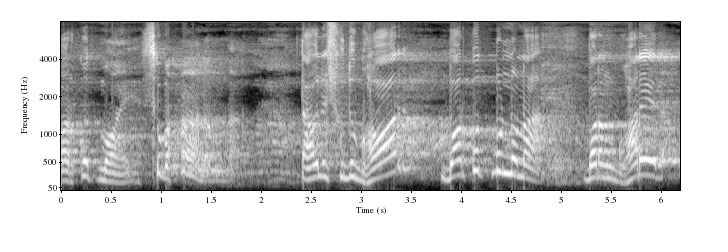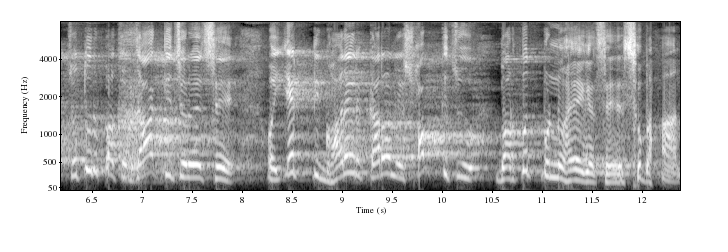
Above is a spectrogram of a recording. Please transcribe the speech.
বরকতময়। সুবাহান আল্লাহ তাহলে শুধু ঘর বরকতপূর্ণ না, বরং ঘরের চতুর্পাশে যা কিছু রয়েছে, ওই একটি ঘরের কারণে সব কিছু বরকতপূর্ণ হয়ে গেছে। সুবাহান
